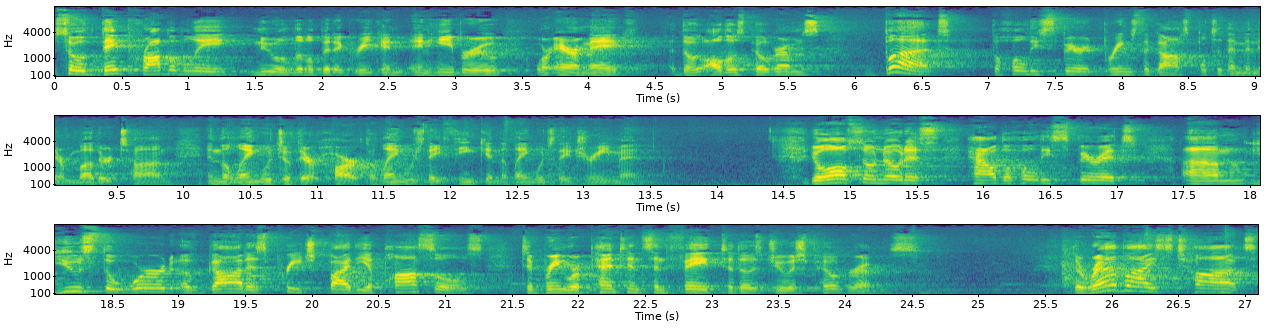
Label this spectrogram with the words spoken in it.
So they probably knew a little bit of Greek and, and Hebrew or Aramaic, all those pilgrims. But the Holy Spirit brings the gospel to them in their mother tongue, in the language of their heart, the language they think in, the language they dream in. You'll also notice how the Holy Spirit um, used the word of God as preached by the apostles to bring repentance and faith to those Jewish pilgrims. The rabbis taught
